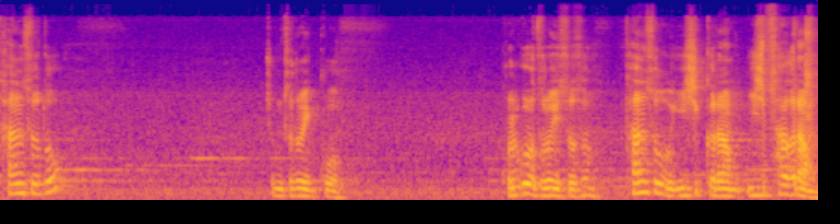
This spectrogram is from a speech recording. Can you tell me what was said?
탄수도 좀 들어있고 골고루 들어있어서 탄수 20g, 24g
